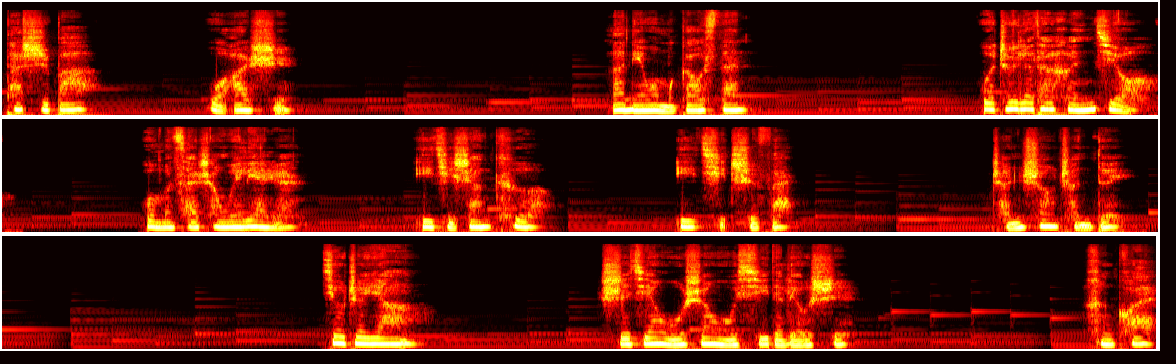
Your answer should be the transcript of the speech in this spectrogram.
他十八，我二十。那年我们高三，我追了他很久，我们才成为恋人，一起上课，一起吃饭，成双成对，就这样。时间无声无息的流逝，很快，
